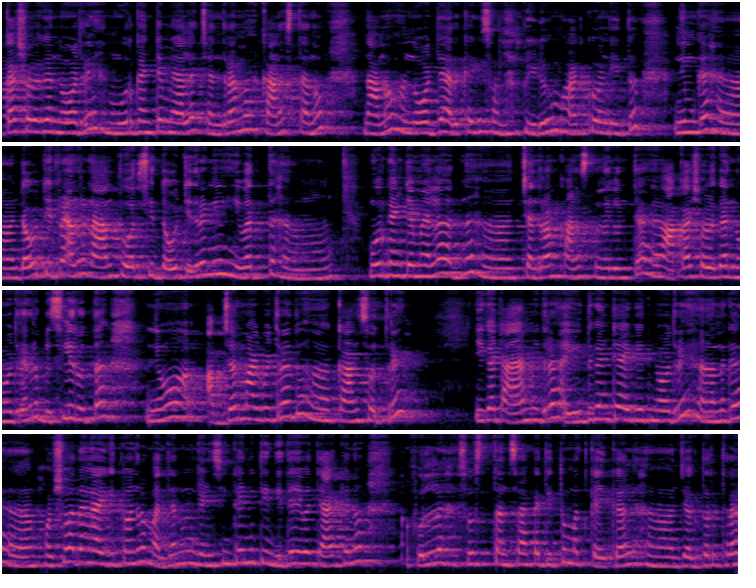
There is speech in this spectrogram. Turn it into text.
ಆಕಾಶ ಒಳಗೆ ನೋಡ್ರಿ. ಮೂರು ಗಂಟೆ ಮೇಲೆ ಚಂದ್ರಮ್ಮ ಕಾಣಿಸ್ತಾನು. ನಾನು ನೋಡಿದೆ ಅದಕ್ಕಾಗಿ ಸ್ವಲ್ಪ ವಿಡಿಯೋ ಮಾಡ್ಕೊಂಡಿದ್ದು. ನಿಮ್ಗೆ ಡೌಟ್ ಇದ್ರೆ, ಅಂದ್ರೆ ನಾನು ತೋರಿಸಿದ ಡೌಟ್ ಇದ್ರೆ ನೀವು ಇವತ್ತು ಮೂರು ಗಂಟೆ ಮೇಲೆ ಅದನ್ನ ಚಂದ್ರಮ ಕಾಣಿಸ್ತಾನಿಲ್ಲ ಅಂತ ಆಕಾಶ ಒಳಗೆ ನೋಡಿದ್ರೆ ಅಂದ್ರೆ ಬಿಸಿಲಿರುತ್ತೆ. ನೀವು ಅಬ್ಸರ್ವ್ ಮಾಡಿಬಿಟ್ರೆ ಅದು ಕಾಣಿಸುತ್ತೆ ರೀ. ಈಗ ಟೈಮ್ ಇದ್ರೆ ಐದು ಗಂಟೆ ಆಗೈತೆ ನೋಡ್ರಿ. ನನಗೆ ಹೊಶವಾದಂಗೆ ಆಗಿತ್ತು ಅಂದ್ರೆ ಮಧ್ಯಾಹ್ನ ಗೆಣಸಿನಕಾಯಿನೂ ತಿಂದಿದ್ದೆ. ಇವತ್ತು ಯಾಕೇನೋ ಫುಲ್ ಸುಸ್ತು ಅನ್ಸಾಕತ್ತಿತ್ತು ಮತ್ತು ಕೈಕಾಲು ಜಗದವ್ರ ಥರ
